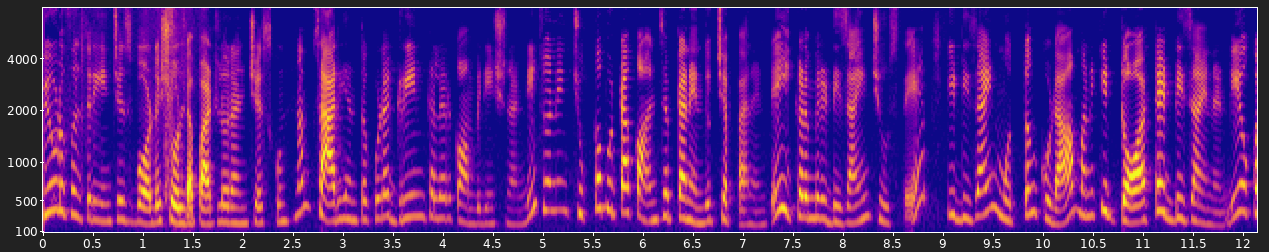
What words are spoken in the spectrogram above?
beautiful three inches border shoulder పార్ట్లో రన్ చేసుకుంటున్నాం. శారీ అంతా కూడా గ్రీన్ కలర్ కాంబినేషన్ అండి. సో నేను చుక్కబుట్ట కాన్సెప్ట్ అని ఎందుకు చెప్పానంటే ఇక్కడ మీరు డిజైన్ చూస్తే ఈ డిజైన్ మొత్తం కూడా మనకి డాటెడ్ డిజైన్ అండి. ఒక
